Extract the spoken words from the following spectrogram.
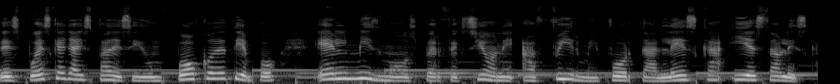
después que hayáis padecido un poco de tiempo, Él mismo os perfeccione, afirme, fortalezca y establezca.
